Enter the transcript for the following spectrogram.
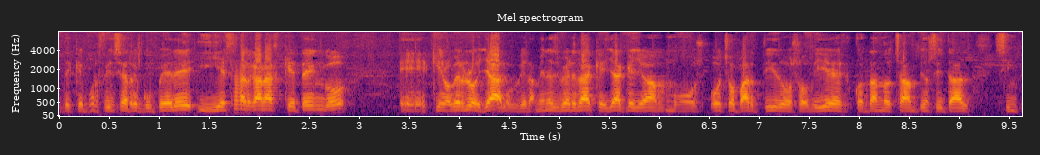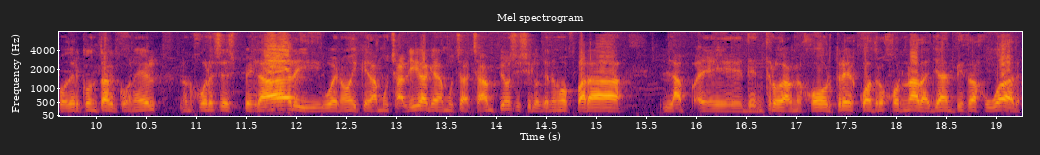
de que por fin se recupere. Y esas ganas que tengo, eh, quiero verlo ya. Lo que también es verdad que ya que llevamos ocho partidos o diez contando Champions y tal, sin poder contar con él, lo mejor es esperar. Y bueno, y queda mucha liga, queda mucha Champions. Y si lo tenemos para eh, dentro de a lo mejor tres, cuatro jornadas, ya empieza a jugar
